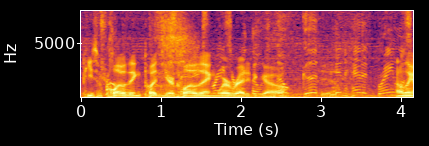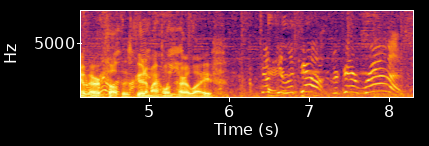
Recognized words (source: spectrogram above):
piece of clothing put in your clothing. We're ready to go. I don't think I've ever felt this good in my whole entire life. Chucky, look out! They're gonna ram us!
